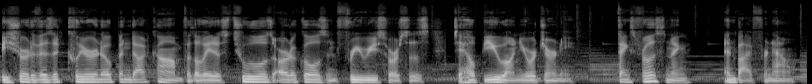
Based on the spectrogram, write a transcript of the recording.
Be sure to visit clearandopen.com for the latest tools, articles, and free resources to help you on your journey. Thanks for listening, and bye for now.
